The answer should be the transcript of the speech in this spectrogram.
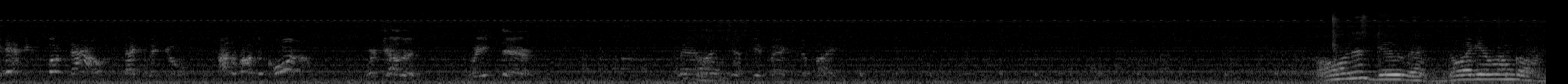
yeah, he's fucked now. Thanks to you. Out around the corner. We're coming. Wait there. Man, let's just get back to the fight. Following this dude, but I have no idea where I'm going.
